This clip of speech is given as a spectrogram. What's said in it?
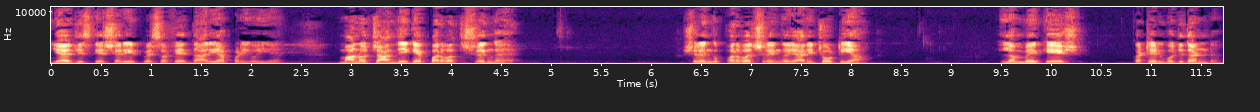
यह जिसके शरीर पे सफ़ेद धारियाँ पड़ी हुई है। मानो चांदी के पर्वत श्रृंग है। श्रृंग पर्वत श्रृंग, यानी चोटियाँ। लंबे केश, कठिन भुजदंड,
